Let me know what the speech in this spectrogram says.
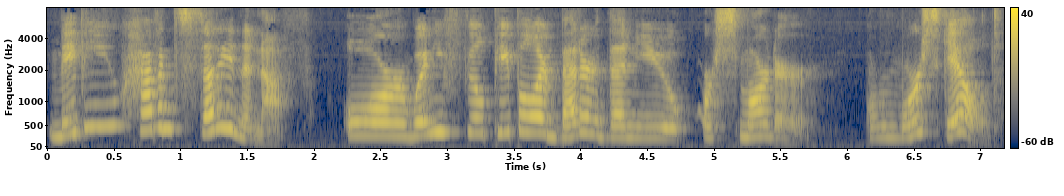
Maybe you haven't studied enough, or when you feel people are better than you, or smarter, or more skilled.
